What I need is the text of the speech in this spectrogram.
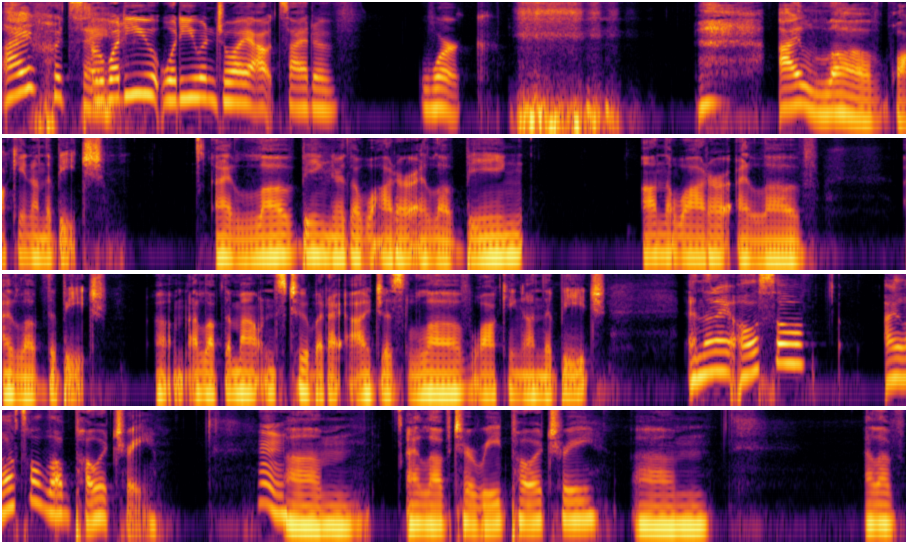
I would say or what do you what do you enjoy outside of work? I love walking on the beach. I love being near the water. I love being on the water. I love, I love the beach. Um, I love the mountains too, but I, I just love walking on the beach. And then I also, I also love poetry. Hmm. Um, I love to read poetry. Um, I love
